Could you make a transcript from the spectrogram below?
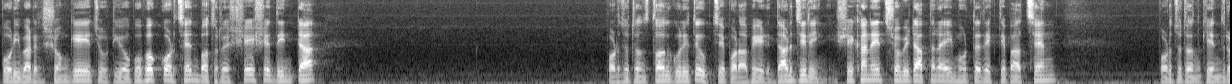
পরিবারের সঙ্গে চুটিয়ে উপভোগ করছেন বছরের শেষ দিনটা। পর্যটন স্থলগুলিতে উপচে পড়া ভিড়। দার্জিলিং, সেখানে ছবিটা আপনারা এই মুহূর্তে দেখতে পাচ্ছেন। পর্যটন কেন্দ্র,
